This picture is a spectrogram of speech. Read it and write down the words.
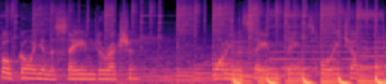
Both going in the same direction, wanting the same things for each other.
